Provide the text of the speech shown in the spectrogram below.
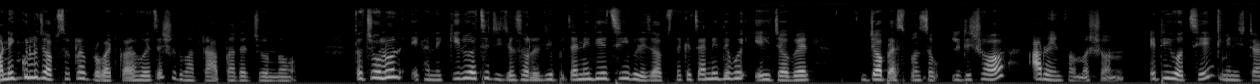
অনেকগুলো জব সার্কুলার প্রোভাইড করা হয়েছে শুধুমাত্র আপনাদের জন্য। তো চলুন, এখানে কি রয়েছে ডিটেলস অলরেডি জানিয়ে দিয়েছি। বিডি জবস থেকে জানিয়ে দেবো এই জবের জব রেসপন্সিবিলিটি সহ আরও ইনফরমেশন এটি হচ্ছে Minister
